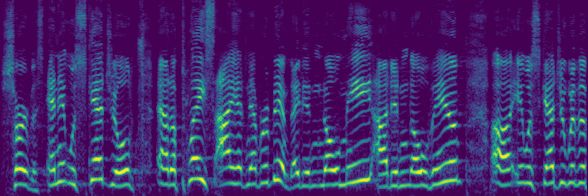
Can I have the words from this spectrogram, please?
service. And it was scheduled at a place I had never been. They didn't know me. I didn't know them. Uh, it was scheduled with a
